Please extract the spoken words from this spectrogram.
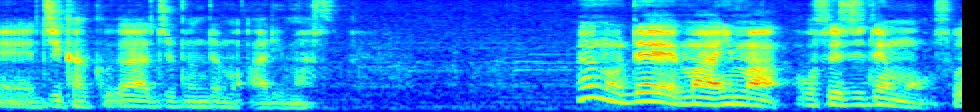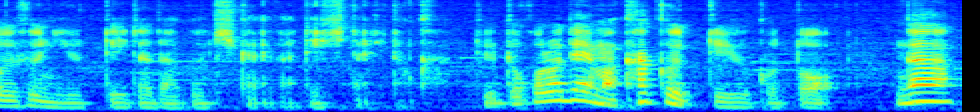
え自覚が自分でもあります。なので、まあ、今お世辞でもそういうふうに言っていただく機会ができたりとかっていうところで、まあ、書くっていうことが、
